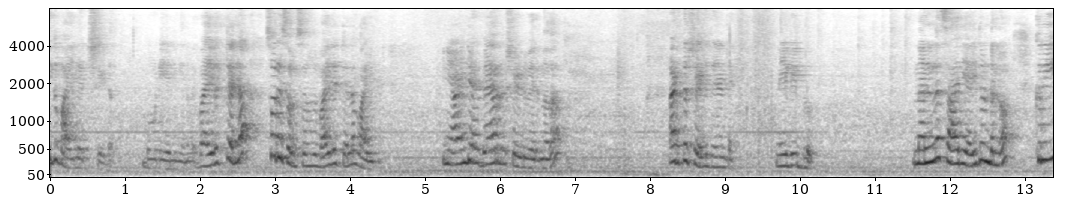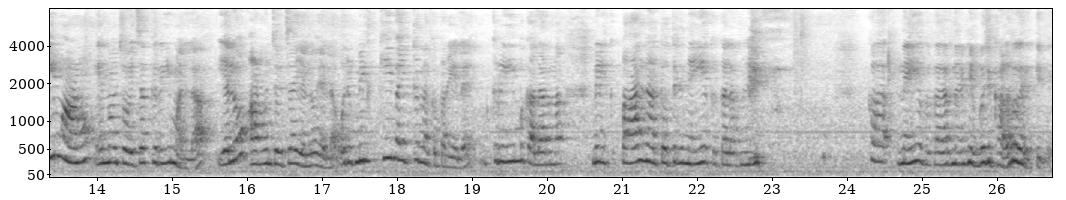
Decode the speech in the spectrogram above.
ഇത് വയലറ്റ് ഷെയ്ഡ് ബോഡിയിൽ ഇങ്ങനെ വയലറ്റ് അല്ല സോറി സോറി സോറി വയലറ്റ് അല്ല വൈറ്റ് ഇനി അതിന്റെ വേറൊരു ഷെയ്ഡ് വരുന്നത്. അടുത്ത ഷെയ്ഡ് ചെയ്യണ്ടേ നേവി ബ്ലൂ നല്ല സാരിയാണ് ഇതുണ്ടല്ലോ. ക്രീം ആണോ എന്നോ ചോദിച്ചാൽ ക്രീം അല്ല യെല്ലോ ആണോ എന്ന് ചോദിച്ചാൽ യെല്ലോ അല്ല. ഒരു മിൽക്കി വൈറ്റ് എന്നൊക്കെ പറയല്ലേ? ക്രീം കലർന്ന മിൽക്ക് പാലിനകത്ത് ഒത്തിരി നെയ്യൊക്കെ കലർന്ന് നെയ്യൊക്കെ കലർന്ന് കഴിയുമ്പോൾ ഒരു കളർ വരത്തില്ലേ?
